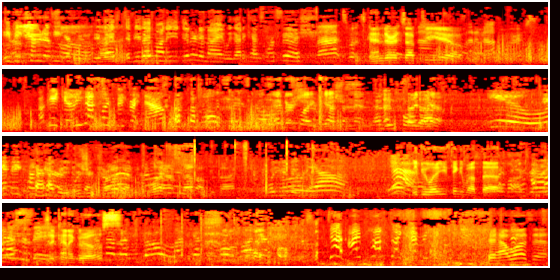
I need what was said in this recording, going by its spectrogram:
Beautiful. If you guys, if you guys want to eat dinner tonight, we got to catch more fish. That's what's gonna Ender, it's it up to you. Is that enough first? Okay, can we catch more fish right now? no, oh, please no. Ender's like, yeah, come in. And just pull Sign that. up. Ew. Baby, come here. Where's your gun? What are you Oh, doing? yeah. Yeah. Baby, what do you think about that? Is it kind of gross? Let's go. Let's get some more Hey, how was it?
